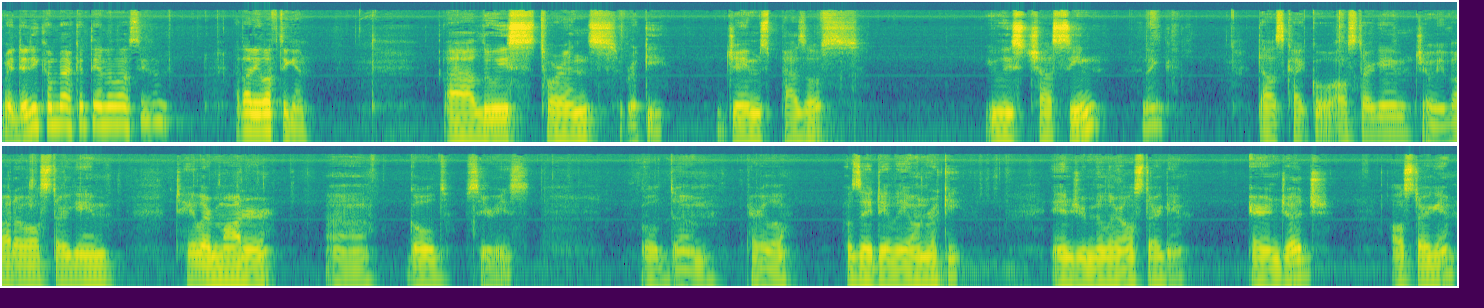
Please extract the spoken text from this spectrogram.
Wait, did he come back at the end of last season? I thought he left again. Uh, Luis Torrens, rookie. James Pazos. Ulis Chassin, I think. Dallas Keuchel All Star Game. Joey Votto All Star Game. Taylor Motter, uh, Gold Series. Gold um, Parallel. Jose De Leon Rookie. Andrew Miller All Star Game. Aaron Judge All Star Game.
